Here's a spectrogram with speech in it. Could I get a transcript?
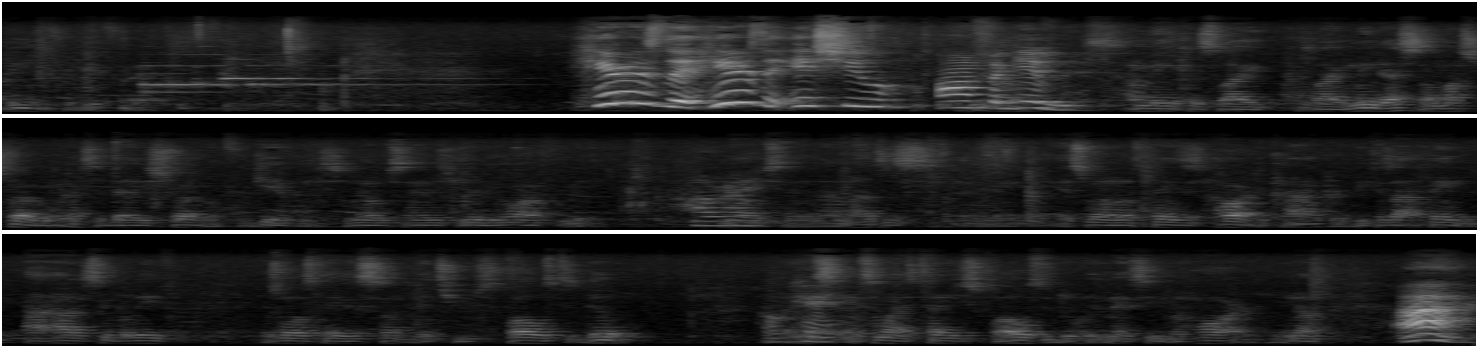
do you forgive for that? here's the here's the issue on forgiveness. I mean, cause like, cause like me, that's something I struggle. That's a daily struggle, forgiveness. You know what I'm saying? It's really hard for me. All right. You know what. I'm saying? I'm not just, I mean, it's one of those things that's hard to conquer because I think, I honestly believe it's one of those things that's something that you're supposed to do. But Okay. it's- When somebody's telling you you're supposed to do it, it makes it even harder, you know? Ah.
